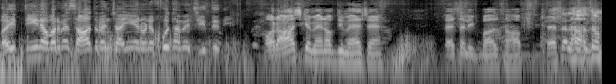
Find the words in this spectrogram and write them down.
भाई तीन ओवर में सात रन चाहिए। इन्होंने खुद हमें जीत दे दी। और आज के मैन ऑफ़ द मैच हैं फैसल इकबाल साहब। फैसल आज़म।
